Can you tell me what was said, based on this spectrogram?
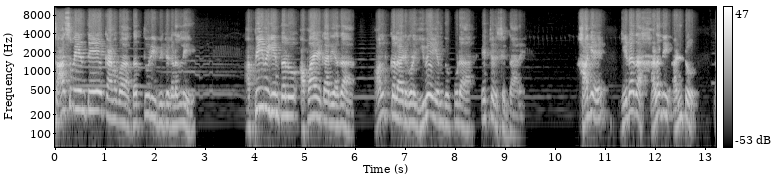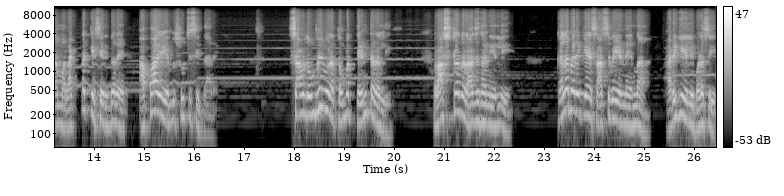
ಸಾಸುವೆಯಂತೆಯೇ ಕಾಣುವ ದತ್ತೂರಿ ಬೀಜಗಳಲ್ಲಿ ಅಪೀಮಿಗಿಂತಲೂ ಅಪಾಯಕಾರಿಯಾದ ಆಲ್ಕಲಾಡಿಗಳು ಇವೆ ಎಂದು ಕೂಡ ಎಚ್ಚರಿಸಿದ್ದಾರೆ. ಹಾಗೆ ಗಿಡದ ಹಳದಿ ಅಂಟು ನಮ್ಮ ರಕ್ತಕ್ಕೆ ಸೇರಿದರೆ ಅಪಾಯ ಎಂದು ಸೂಚಿಸಿದ್ದಾರೆ. ಸಾವಿರದ ಒಂಬೈನೂರ ತೊಂಬತ್ತೆಂಟರಲ್ಲಿ ರಾಷ್ಟ್ರದ ರಾಜಧಾನಿಯಲ್ಲಿ ಕಲಬೆರಕೆ ಸಾಸಿವೆ ಎಣ್ಣೆಯನ್ನ ಅಡಿಗೆಯಲ್ಲಿ ಬಳಸಿ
